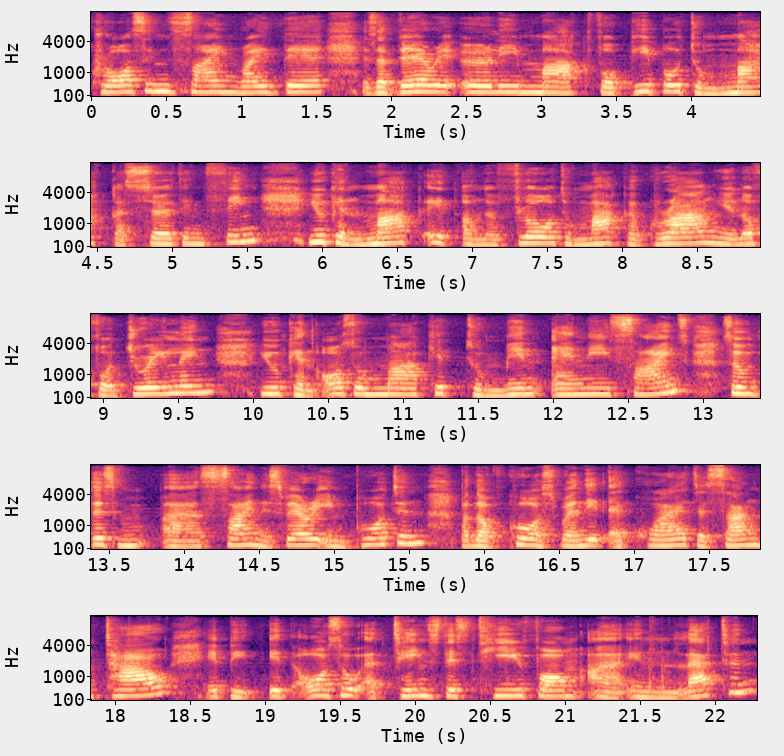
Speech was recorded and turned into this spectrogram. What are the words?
crossing sign right there is a very early mark for people to mark a certain thing. You can mark it on the floor to mark a ground, you know, for drilling. You can also mark it to mean any signs. So this uh, sign is very important. But of course, when it acquires the sound tau, it, it also attains this T form uh, in Latin.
